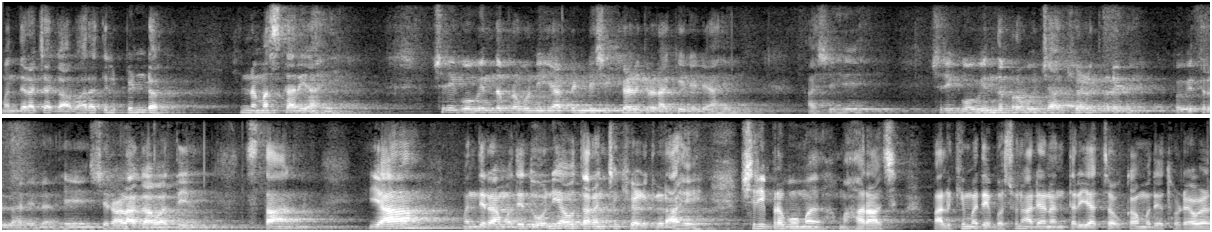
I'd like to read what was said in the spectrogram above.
मंदिराच्या गाभाऱ्यातील पिंड ही नमस्कारी आहे. श्री गोविंद प्रभूंनी या पिंडीशी खेळक्रीडा केलेली आहे. अशी ही श्री गोविंद प्रभूच्या खेळक्रीडेने पवित्र झालेलं हे शिराळा गावातील स्थान. या मंदिरामध्ये दोन्ही अवतारांची खेळक्रीडा आहे. श्री प्रभू म महाराज पालखीमध्ये बसून आल्यानंतर या चौकामध्ये थोड्या वेळ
